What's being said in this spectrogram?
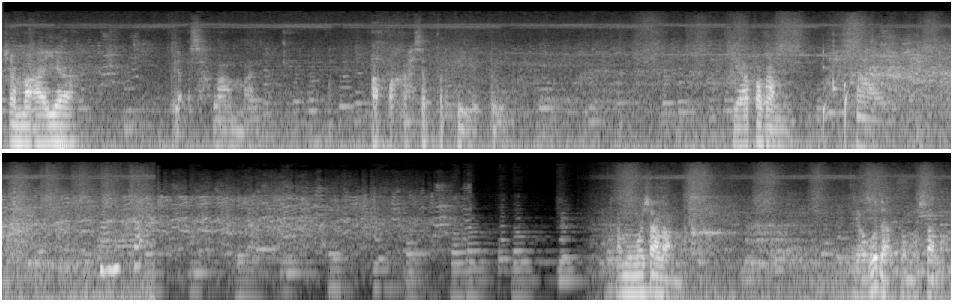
Sama ayah nggak salaman. Apakah seperti itu? Siapa kamu? Kamu mau salam? Ya udah, kamu salam.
